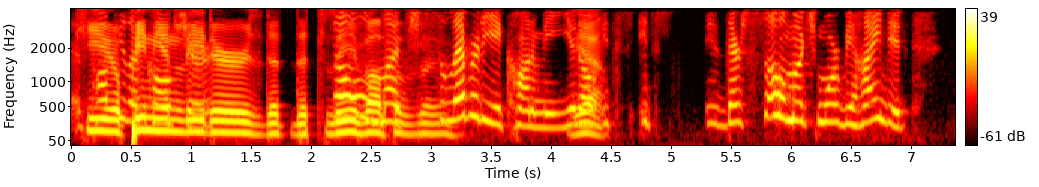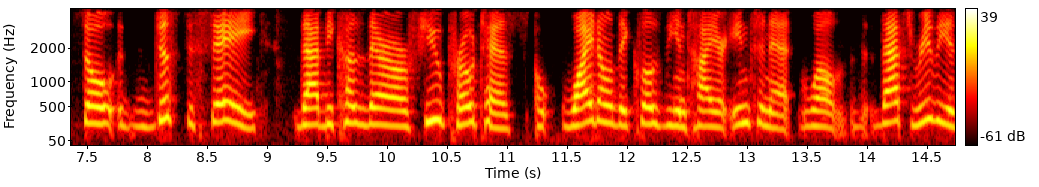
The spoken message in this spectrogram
uh, key opinion culture leaders that that so live off much of uh, celebrity economy you know yeah. it's it's there's so much more behind it so just to say that because there are few protests uh, why don't they close the entire internet well that's really a,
